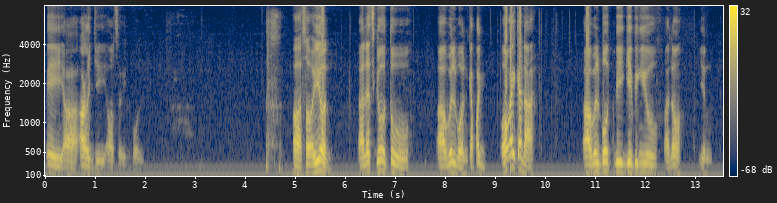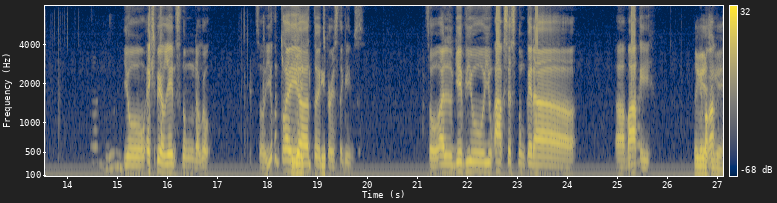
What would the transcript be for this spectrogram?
may uh, RNG also involved. Oh, so yun. Uh, let's go to uh, Wilwon. Kapag okay ka na, uh, we'll both be giving you ano, yun yung experience nung laro. So you can try uh, to experience the games. So I'll give you yung access nung kina uh, Maki. Sige, Baka- sige.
